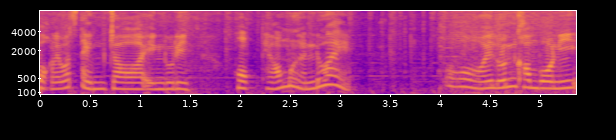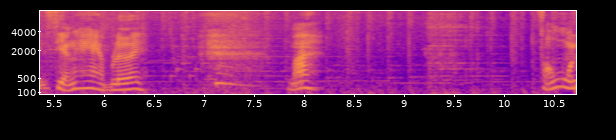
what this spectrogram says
บอกเลยว่าเต็มจอเองดูดิหกแถวเหมือนด้วย โอ้ยลุ้นคอมโบนี้เสียงแหบเลย มาสองหมุน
